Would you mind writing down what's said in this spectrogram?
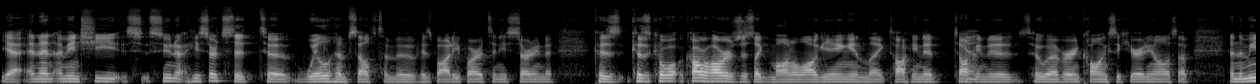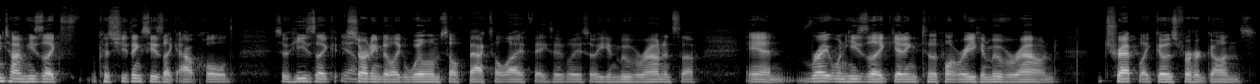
yeah and then i mean she soon he starts to to will himself to move his body parts and he's starting to because because Kawahara is just like monologuing and like talking to talking yeah. to whoever and calling security and all this stuff in the meantime he's like because she thinks he's like out cold so he's like yeah. starting to like will himself back to life basically so he can move around and stuff and right when he's like getting to the point where he can move around Trepp like goes for her guns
